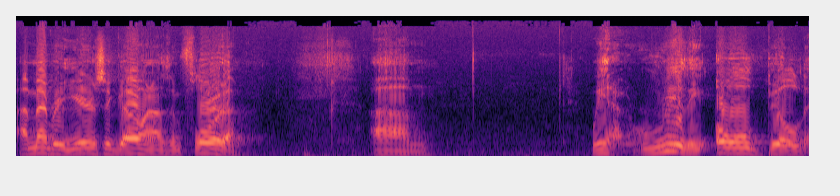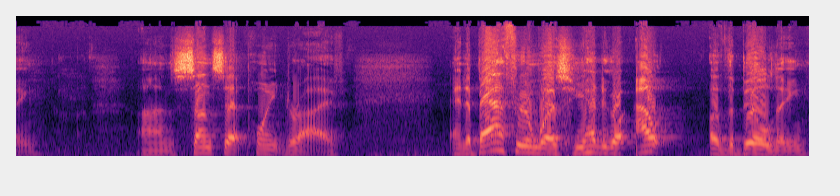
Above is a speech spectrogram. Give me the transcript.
I remember years ago when I was in Florida, um, we had a really old building on Sunset Point Drive. And the bathroom was, you had to go out of the building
